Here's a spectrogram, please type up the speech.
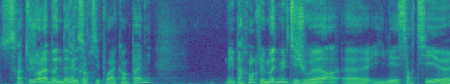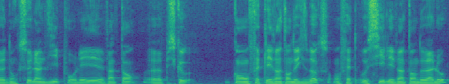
sera toujours la bonne date de sortie pour la campagne. Mais par contre, le mode multijoueur, euh, il est sorti euh, donc ce lundi pour les 20 ans, euh, puisque quand on fête les 20 ans de Xbox, on fête aussi les 20 ans de Halo.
